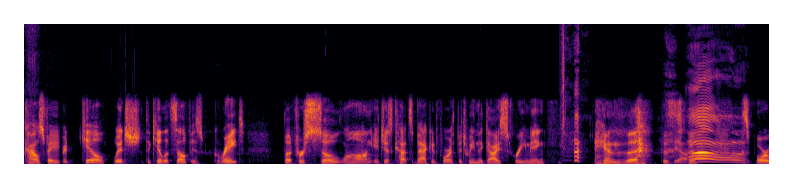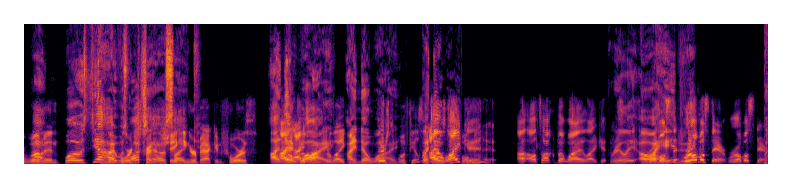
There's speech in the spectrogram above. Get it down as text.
Kyle's favorite kill, which the kill itself is great, but for so long it just cuts back and forth between the guy screaming and the this, Yeah. Oh. this poor woman. Well, it was yeah. and the I was watching. just kind it, of I was shaking like, her back and forth. I I- know I- why. for, like- I know why. Well, it feels like I like a full it. minute. I'll, I'll talk about why I like it. Really? Oh, We're I almost hated there. We're almost there. We're almost there.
